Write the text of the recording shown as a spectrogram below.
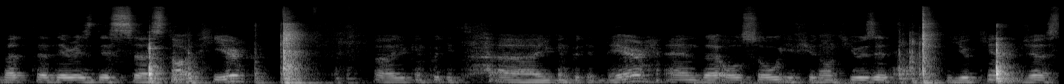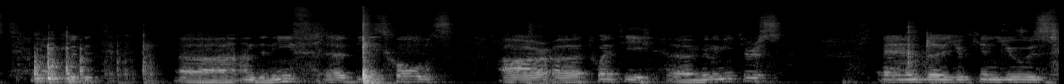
but uh, there is this uh, stop here. uh, you can put it you can put it there. And also if you don't use it you can just put it underneath. These holes are 20 millimeters. And uh, you can use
